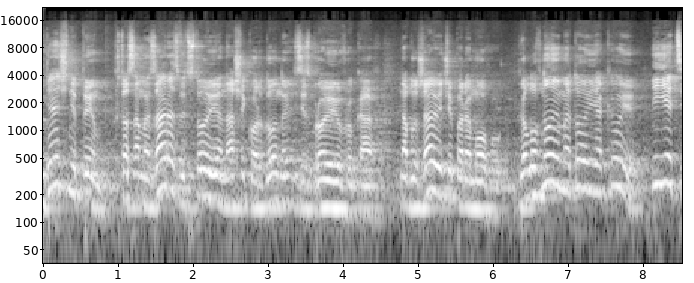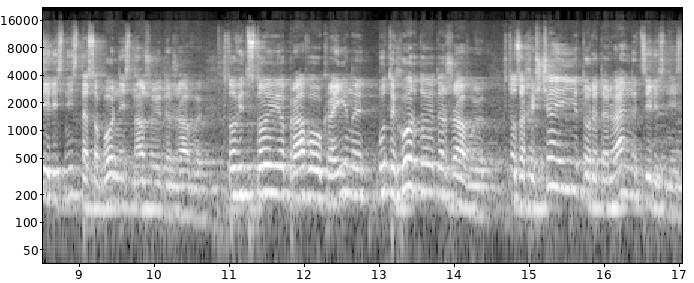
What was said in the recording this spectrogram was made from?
Вдячні тим, хто саме зараз відстоює наші кордони зі зброєю в руках, наближаючи перемогу, головною метою якої і є цілісність та соборність нашої держави, хто відстоює право України бути гордою державою, хто захищає її територіальну цілісність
